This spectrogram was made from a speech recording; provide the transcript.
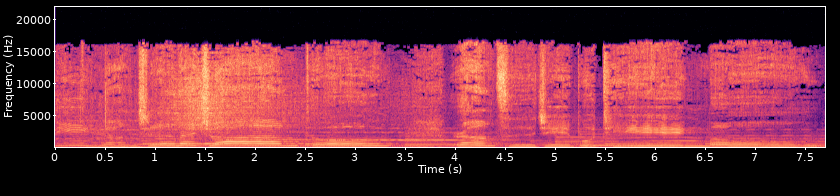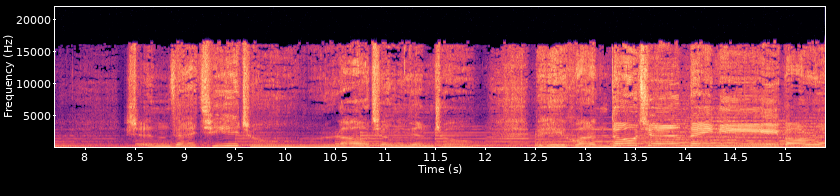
你让真爱转动，让自己不停梦，身在其中，绕成圆周。悲欢都全被你包容。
